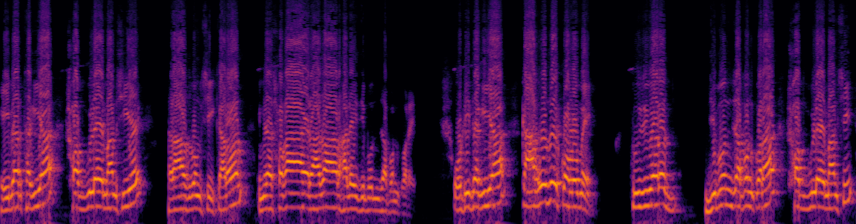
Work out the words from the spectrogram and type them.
এইবার থাকিয়া সবগুলাই মানসিয়ে রাজবংশী, কারণ এরা সবাই রাজার হালে জীবন যাপন করে। ওটি থাকিয়া কাগজে, কলমে কুচবিহারত জীবন যাপন করা সবগুলাই মানসি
